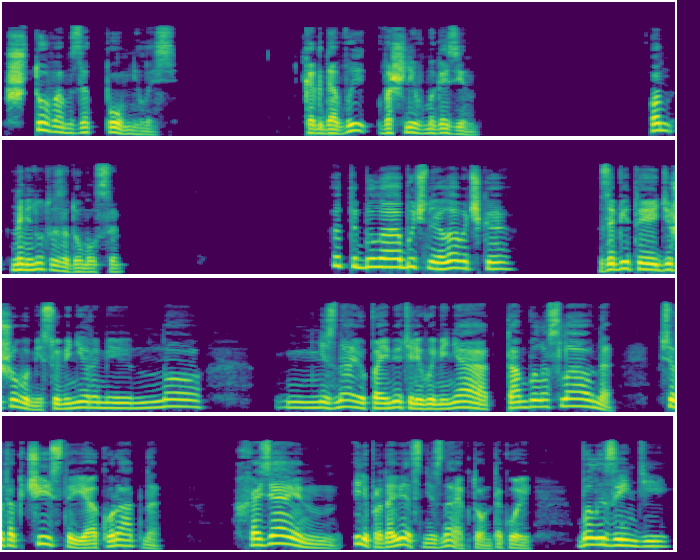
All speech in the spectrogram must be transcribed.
Что вам запомнилось, когда вы вошли в магазин?» Он на минуту задумался. Это была обычная лавочка, забитая дешевыми сувенирами, но... Не знаю, поймете ли вы меня, там было славно, все так чисто и аккуратно. Хозяин или продавец, не знаю, кто он такой, был из Индии.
